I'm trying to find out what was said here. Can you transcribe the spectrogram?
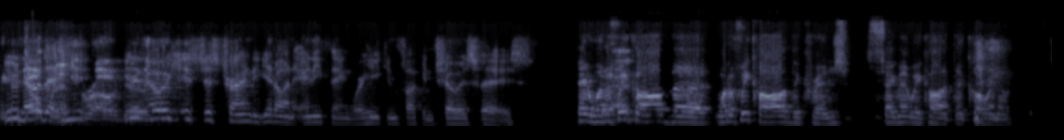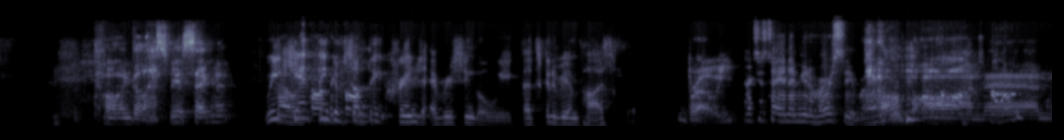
you know that he, throat, you know he's just trying to get on anything where he can fucking show his face. Hey, what yeah. if we call the what if we call the cringe segment? We call it the Cullen of Cullen Gillespie segment. We no, can't think of something cringe every single week. That's going to be impossible, bro. Texas A&M University, bro. Come on, man.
